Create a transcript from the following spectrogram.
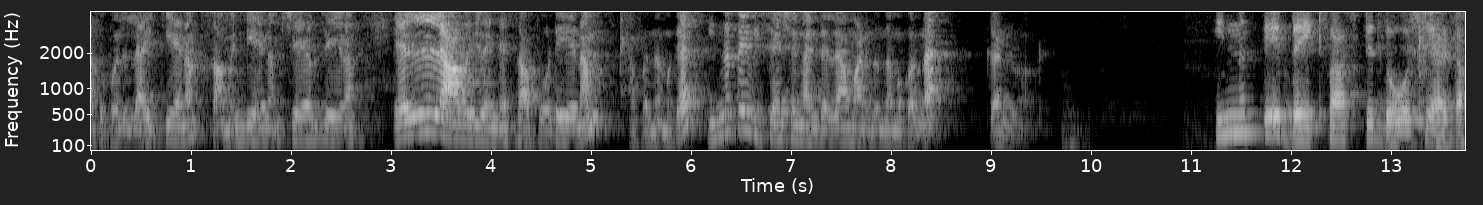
അതുപോലെ ലൈക്ക് ചെയ്യണം കമന്റ് ചെയ്യണം ഷെയർ ചെയ്യണം. എല്ലാവരും എന്നെ സപ്പോർട്ട് ചെയ്യണം. അപ്പം നമുക്ക് ഇന്നത്തെ വിശേഷം കണ്ടെല്ലാമാണെന്ന് നമുക്കൊന്ന് കണ്ടു നോക്കാം. ഇന്നത്തെ ബ്രേക്ക്ഫാസ്റ്റ് ദോശയാട്ടോ.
